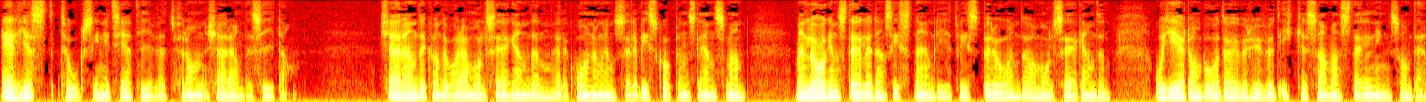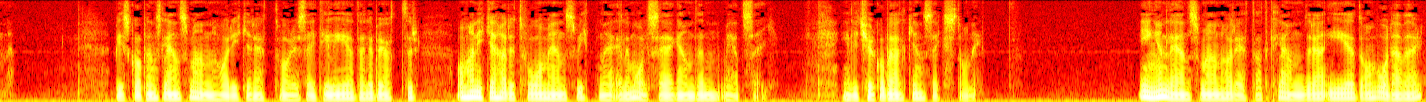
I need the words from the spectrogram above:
Eljest togs initiativet från kärandesidan. Kärande kunde vara målsäganden eller konungens eller biskopens länsman, men lagen ställer den sistnämnde i ett visst beroende av målsäganden och ger dem båda överhuvud icke samma ställning som denne. Biskopens länsman har icke rätt vare sig till ed eller böter om han icke hade två mäns vittne eller målsäganden med sig. Enligt kyrkobalken 16.1. Ingen länsman har rätt att klandra ed om vårdaverk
